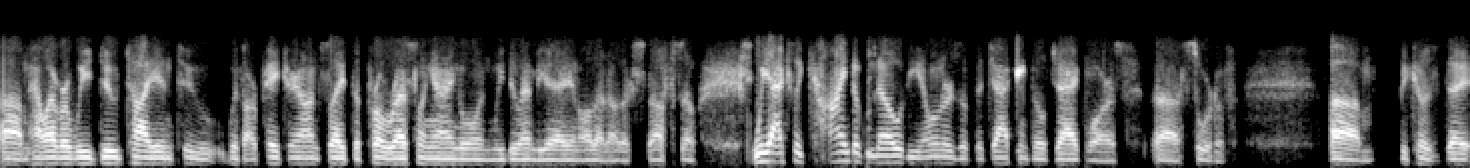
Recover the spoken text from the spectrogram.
Um, however, we do tie into with our Patreon site the pro wrestling angle, and we do NBA and all that other stuff. So we actually kind of know the owners of the Jacksonville Jaguars, uh, sort of, um, because the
